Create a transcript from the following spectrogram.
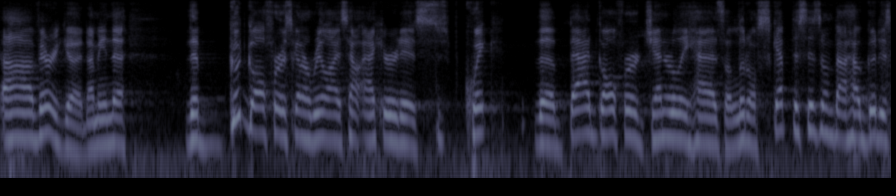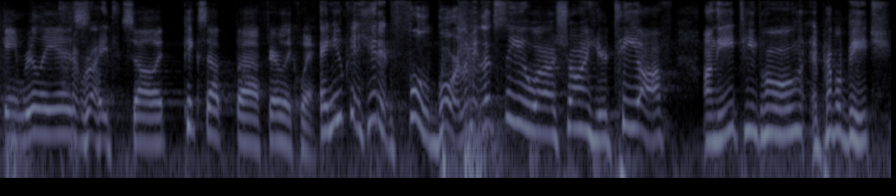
Uh, very good. I mean, the the good golfer is going to realize how accurate it is quick. The bad golfer generally has a little skepticism about how good his game really is. Right. So it picks up uh, fairly quick. And you can hit it full bore. Let me let's see you, uh, Sean, here tee off on the 18th hole at Pebble Beach.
